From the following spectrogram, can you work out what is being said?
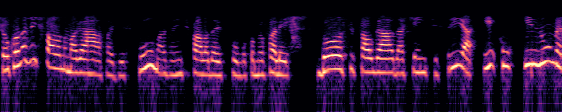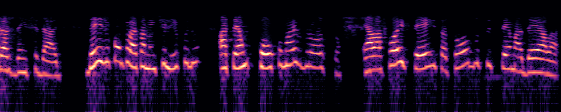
Então, quando a gente fala numa garrafa de espumas, a gente fala da espuma, como eu falei, doce, salgada, quente, fria, e com inúmeras densidades, desde completamente líquido até um pouco mais grosso. Ela foi feita, todo o sistema dela,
